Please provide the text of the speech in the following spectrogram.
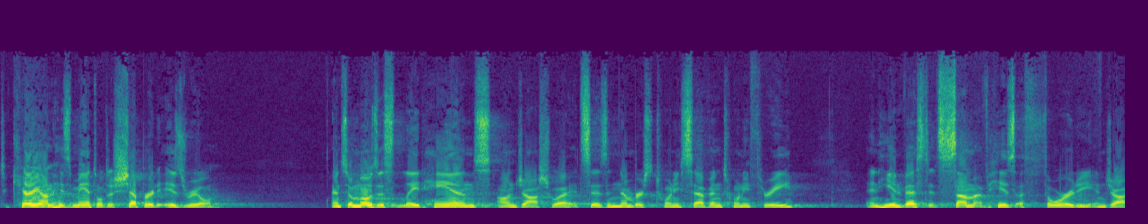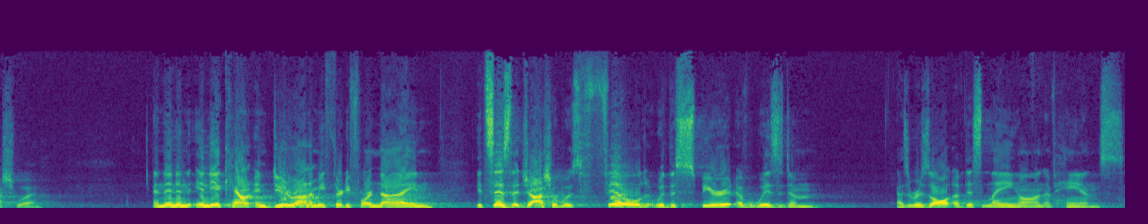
to carry on his mantle to shepherd Israel. And so Moses laid hands on Joshua, it says in Numbers 27 23, and he invested some of his authority in Joshua. And then in, in the account in Deuteronomy 34 9, it says that Joshua was filled with the spirit of wisdom as a result of this laying on of hands.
